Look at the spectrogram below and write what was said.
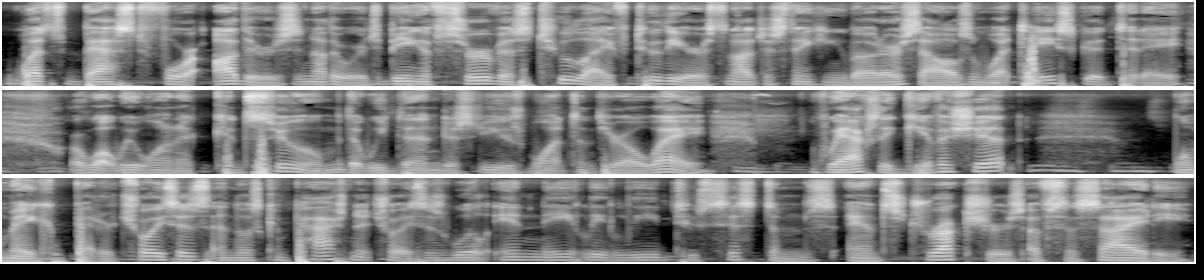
what's best for others, in other words, being of service to life, to the earth, not just thinking about ourselves and what tastes good today or what we want to consume that we then just use once and throw away. If we actually give a shit, we'll make better choices, and those compassionate choices will innately lead to systems and structures of society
